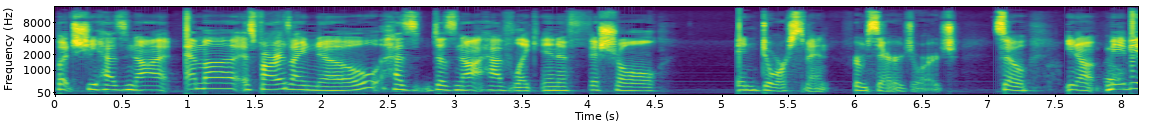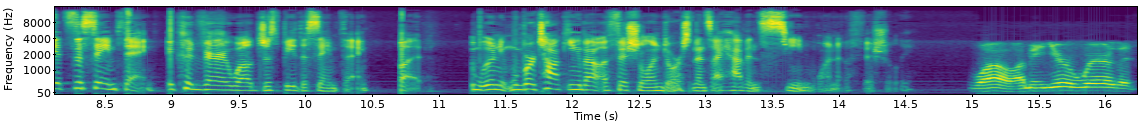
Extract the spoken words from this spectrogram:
but she has not. Emma, as far as I know, has does not have like an official endorsement from Sarah George. So, you know, maybe it's the same thing. It could very well just be the same thing. But when we're talking about official endorsements, I haven't seen one officially. Wow. I mean, you're aware that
